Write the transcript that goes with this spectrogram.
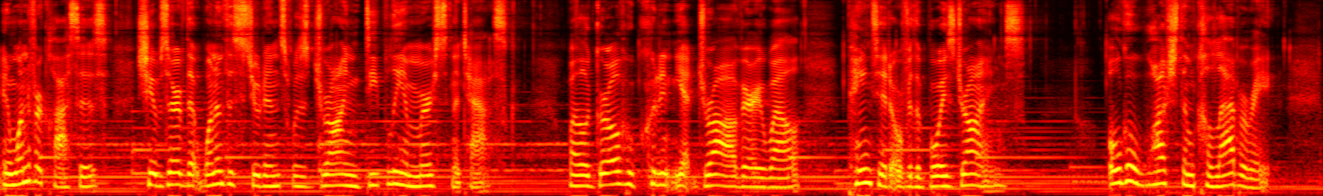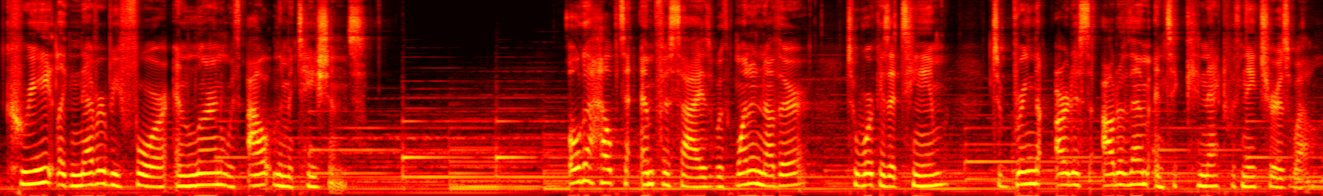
In one of her classes, she observed that one of the students was drawing deeply immersed in the task, while a girl who couldn't yet draw very well painted over the boy's drawings. Olga watched them collaborate, create like never before, and learn without limitations. Olga helped to emphasize with one another, to work as a team, to bring the artists out of them and to connect with nature as well.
